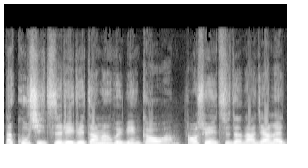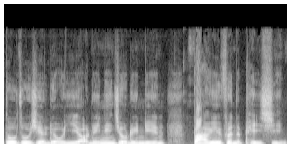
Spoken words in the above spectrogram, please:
那股息殖利率当然会变高啊。好，所以值得大家来多做一些留意啊。零零九零零八月份的配息。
